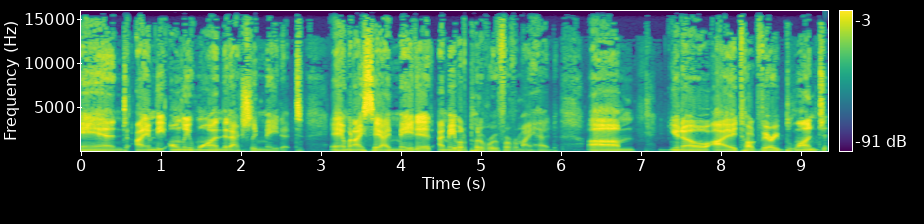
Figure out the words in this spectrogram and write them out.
and I am the only one that actually made it. And when I say I made it, I'm able to put a roof over my head. Um, you know, I talk very blunt,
